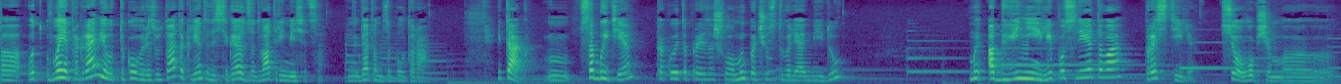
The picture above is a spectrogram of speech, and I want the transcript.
А, вот в моей программе вот такого результата клиенты достигают за 2-3 месяца, иногда там за полтора. Итак, событие какое-то произошло, мы почувствовали обиду, мы обвинили после этого, простили. Все, в общем, э,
